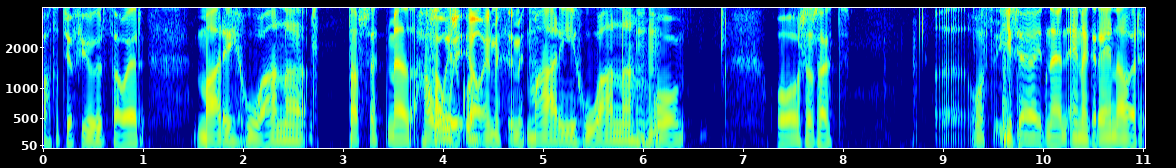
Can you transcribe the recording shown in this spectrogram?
84 þá er marihuana stafsett með hái sko, já, einmitt, einmitt. marihuana og, og svo sagt uh, og ég segja eina, eina greina og er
